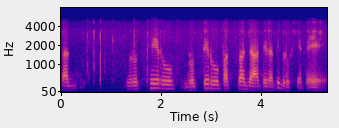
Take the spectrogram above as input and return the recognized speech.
तद् वृत्तिरूप वृत्तिरूपत्वजातिरपि गृह्यते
